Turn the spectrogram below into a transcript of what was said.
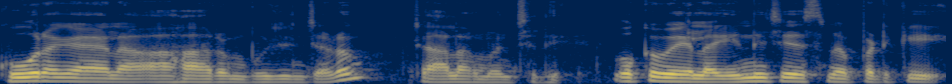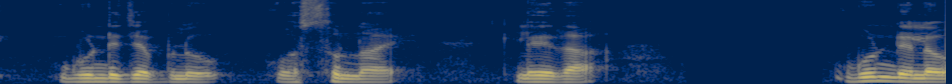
కూరగాయల ఆహారం భుజించడం చాలా మంచిది. ఒకవేళ ఎన్ని చేసినప్పటికీ గుండె జబ్బులు వస్తున్నాయి లేదా గుండెలో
